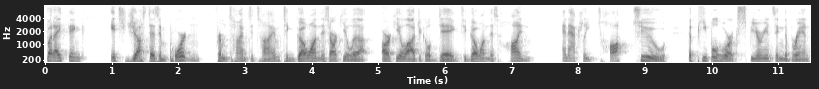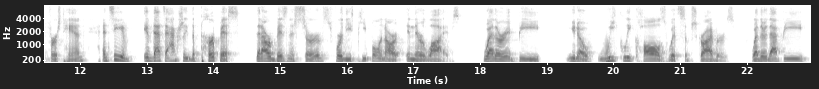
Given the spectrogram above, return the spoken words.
But I think it's just as important from time to time to go on this archeolo- archaeological dig, to go on this hunt and actually talk to the people who are experiencing the brand firsthand and see if, if that's actually the purpose that our business serves for these people in our in their lives. Whether it be you know weekly calls with subscribers whether that be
